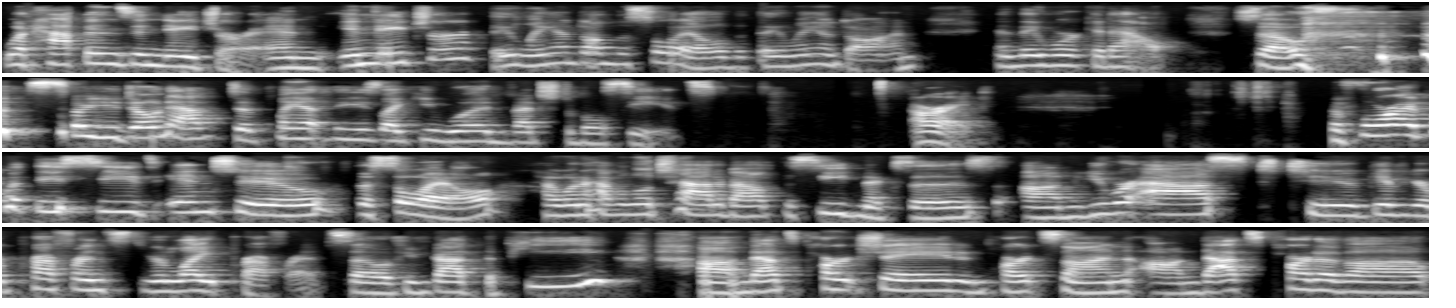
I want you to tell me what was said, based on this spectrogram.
what happens in nature, and in nature they land on the soil that they land on, and they work it out. So so you don't have to plant these like you would vegetable seeds. All right before I put these seeds into the soil, I want to have a little chat about the seed mixes. Um, you were asked to give your preference, your light preference. So if you've got the pea, um, that's part shade and part sun. Um, that's part of uh,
